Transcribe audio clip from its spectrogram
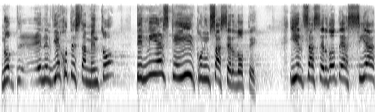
No, en el Viejo Testamento tenías que ir con un sacerdote. Y el sacerdote hacía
